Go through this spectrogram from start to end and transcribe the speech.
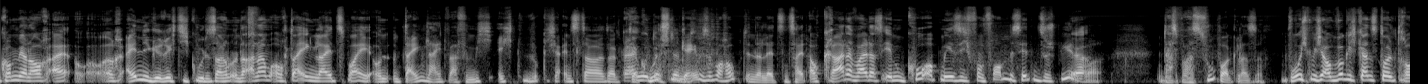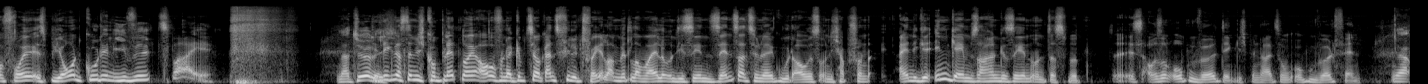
kommen ja noch auch einige richtig gute Sachen, unter anderem auch Dying Light 2. Und, und Dying Light war für mich echt wirklich eins der, der, der gut, coolsten. Games überhaupt in der letzten Zeit. Auch gerade, weil das eben koopmäßig von vorn bis hinten zu spielen Ja. war. Das war super klasse. Wo ich mich auch wirklich ganz doll drauf freue, ist Beyond Good and Evil 2. Die Natürlich. legen das nämlich komplett neu auf und da gibt's ja auch ganz viele Trailer mittlerweile und die sehen sensationell gut aus und ich habe schon einige Ingame-Sachen gesehen und das wird ist auch so ein Open-World-Ding. Ich bin halt so ein Open-World-Fan. Ja,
